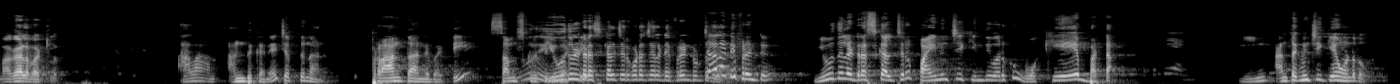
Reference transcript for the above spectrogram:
మగాళ్ళ బట్టలు. అలా అందుకనే చెప్తున్నాను. ప్రాంతాన్ని బట్టి సంస్కృతి యూదుల డ్రెస్ కల్చర్ కూడా చాలా డిఫరెంట్ ఉంటుంది. చాలా డిఫరెంట్ యూదుల డ్రెస్ కల్చర్ పైనుంచి కింది వరకు ఒకే బట్ట. అంతకుమించి ఇంకేం ఉండదు.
